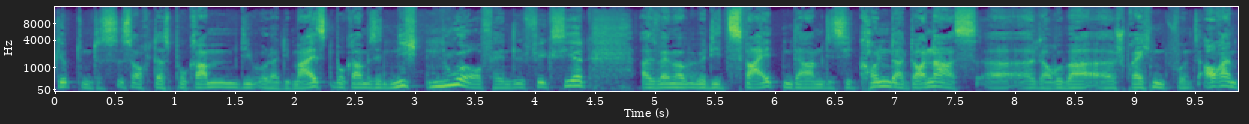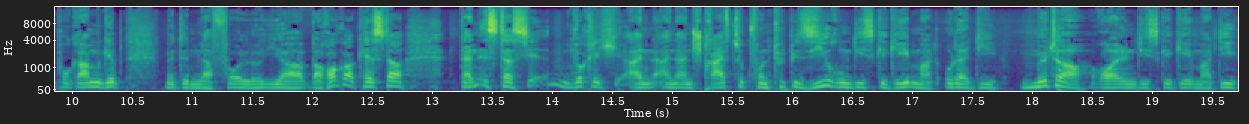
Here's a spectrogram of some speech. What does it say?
gibt. Und das ist auch das Programm, die oder die meisten Programme sind nicht nur auf Händel fixiert. Also wenn wir über die zweiten Damen, die Seconda Donnas, äh, darüber äh, sprechen, wo es auch ein Programm gibt mit dem La Follia Barockorchester, dann ist das wirklich ein, ein, ein Streifzug Ausdruck von Typisierung, die es gegeben hat, oder die Mütterrollen, die es gegeben hat, die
